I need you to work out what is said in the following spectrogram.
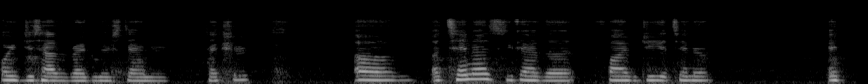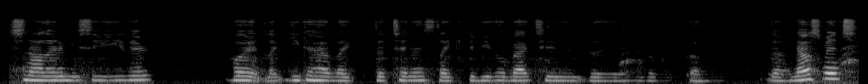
or you just have the regular standard texture. Um, antennas, you can have the 5G antenna. It's not letting me see either, but like you can have like the antennas. Like if you go back to the the, uh, the announcements,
